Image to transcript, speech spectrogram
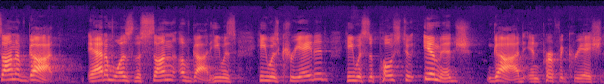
son of God, Adam was the son of God. He was he was created, he was supposed to image God in perfect creation.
